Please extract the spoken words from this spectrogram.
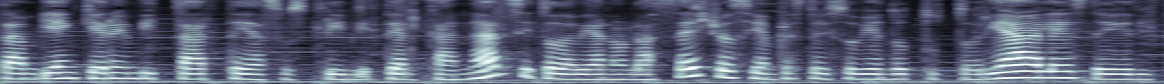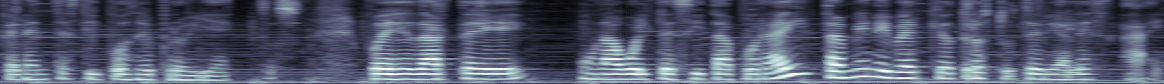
También quiero invitarte a suscribirte al canal si todavía no lo has hecho. Siempre estoy subiendo tutoriales de diferentes tipos de proyectos. Puedes darte una vueltecita por ahí también y ver qué otros tutoriales hay.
